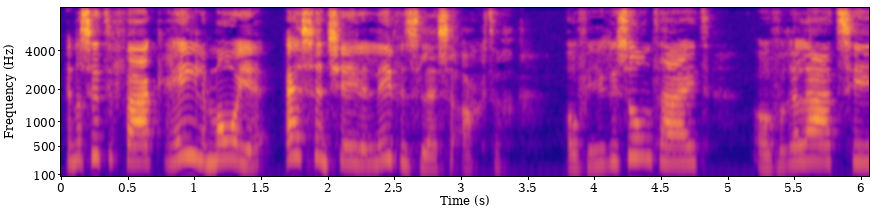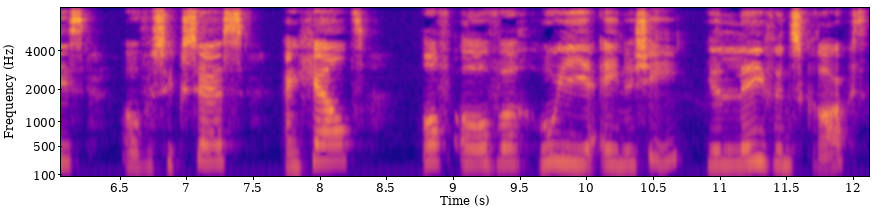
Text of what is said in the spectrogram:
En er zitten vaak hele mooie, essentiële levenslessen achter. Over je gezondheid, over relaties, over succes en geld, of over hoe je je energie, je levenskracht,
